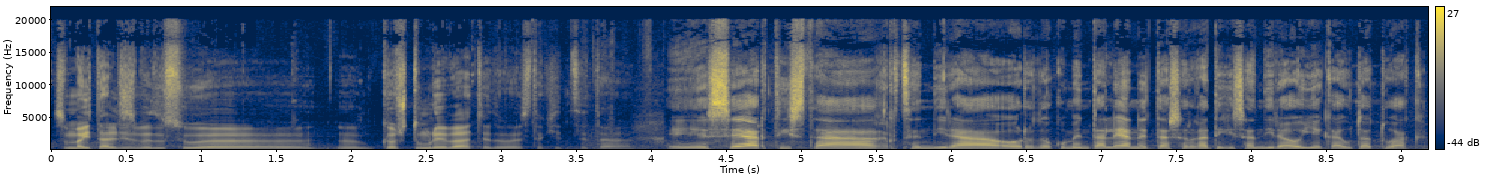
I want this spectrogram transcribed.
zonbait aldiz baduzu uh, kostumbre bat edo ez dakit, eta... E, ze artista agertzen dira hor dokumentalean eta zergatik izan dira horiek hautatuak?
